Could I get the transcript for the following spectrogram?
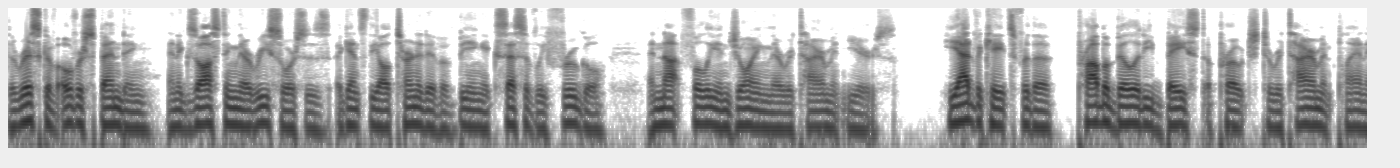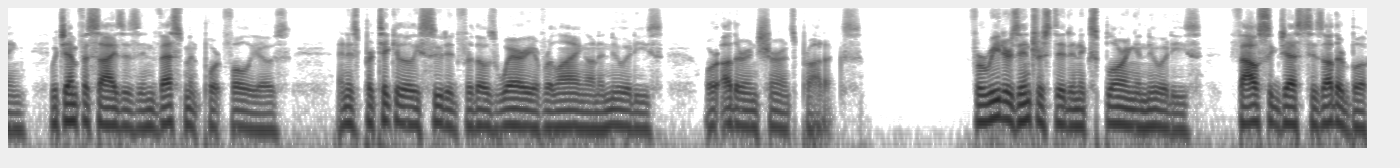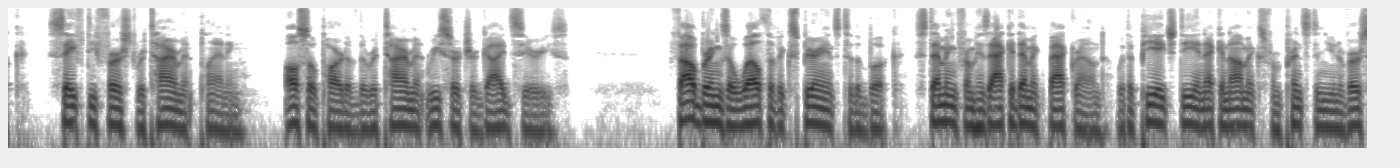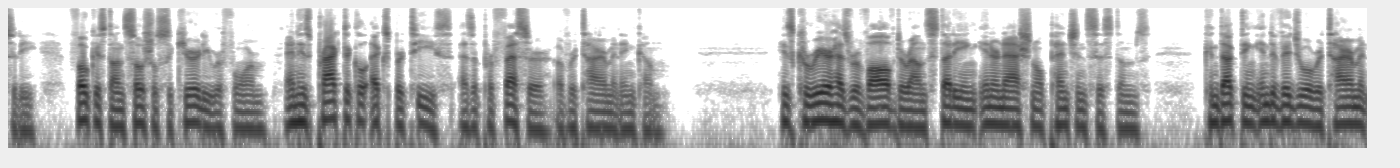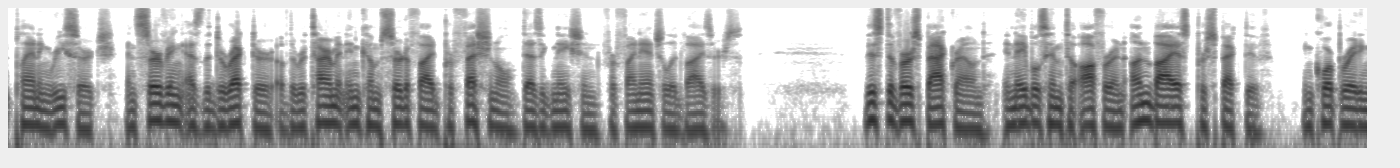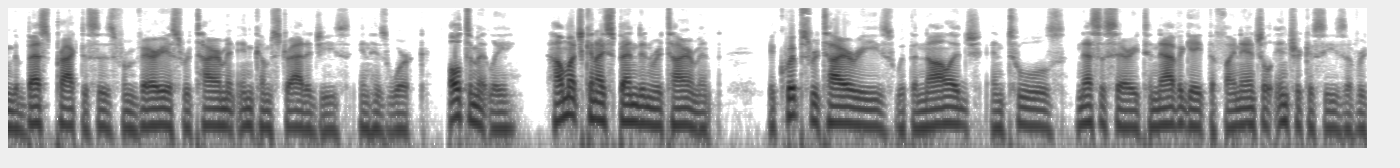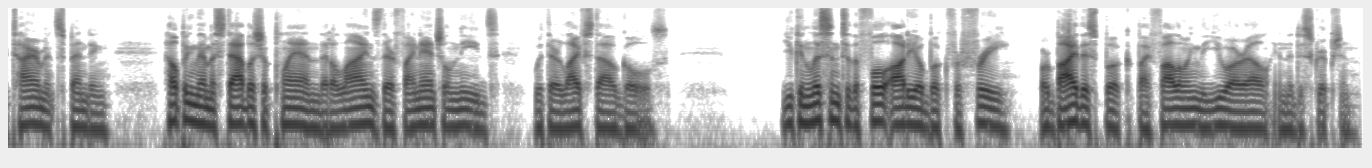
the risk of overspending and exhausting their resources against the alternative of being excessively frugal and not fully enjoying their retirement years. He advocates for the probability based approach to retirement planning, which emphasizes investment portfolios and is particularly suited for those wary of relying on annuities or other insurance products. For readers interested in exploring annuities, Pfau suggests his other book, Safety First Retirement Planning, also part of the Retirement Researcher Guide series. Pfau brings a wealth of experience to the book, stemming from his academic background with a PhD in economics from Princeton University, focused on Social Security reform, and his practical expertise as a professor of retirement income. His career has revolved around studying international pension systems conducting individual retirement planning research, and serving as the director of the Retirement Income Certified Professional designation for financial advisors. This diverse background enables him to offer an unbiased perspective, incorporating the best practices from various retirement income strategies in his work. Ultimately, How Much Can I Spend in Retirement? equips retirees with the knowledge and tools necessary to navigate the financial intricacies of retirement spending helping them establish a plan that aligns their financial needs with their lifestyle goals. You can listen to the full audiobook for free or buy this book by following the URL in the description.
